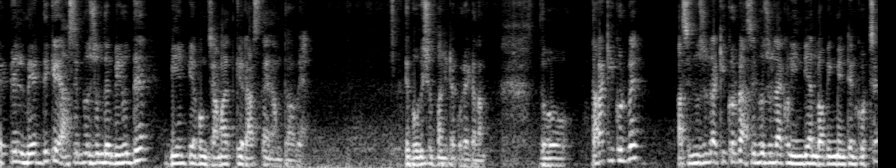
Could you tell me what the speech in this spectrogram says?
এপ্রিল মের দিকে আসিফ নজরুলদের বিরুদ্ধে বিএনপি এবং জামায়াতকে রাস্তায় নামতে হবে। এই ভবিষ্যৎবাণীটা করে গেলাম। তো তারা কি করবে? আসিফ নজরুলরা কি করবে? আসিফ নজরুল এখন ইন্ডিয়ান লবিং মেনটেন করছে,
